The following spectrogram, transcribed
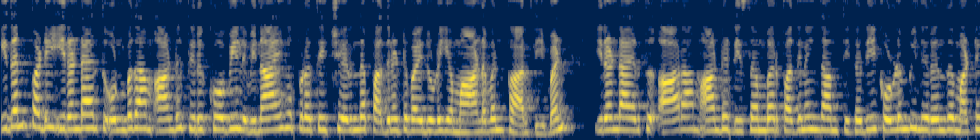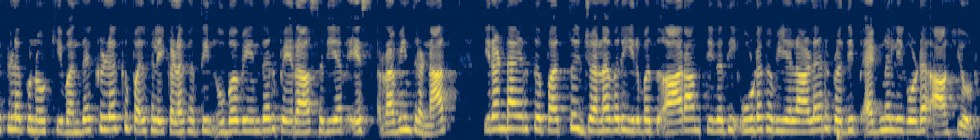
இதன்படி இரண்டாயிரத்து ஒன்பதாம் ஆண்டு திருக்கோவில் விநாயகபுரத்தைச் சேர்ந்த பதினெட்டு வயதுடைய மாணவன் பார்த்திபன் இரண்டாயிரத்து ஆறாம் ஆண்டு டிசம்பர் பதினைந்தாம் திகதி கொழும்பிலிருந்து மட்டக்கிழப்பு நோக்கி வந்த கிழக்கு பல்கலைக்கழகத்தின் உபவேந்தர் பேராசிரியர் எஸ். ரவீந்திரநாத் இரண்டாயிரத்து பத்து ஜனவரி இருபத்தி ஆறாம் திகதி ஊடகவியலாளர் பிரதீப் அக்னலிகோட ஆகியோர்.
